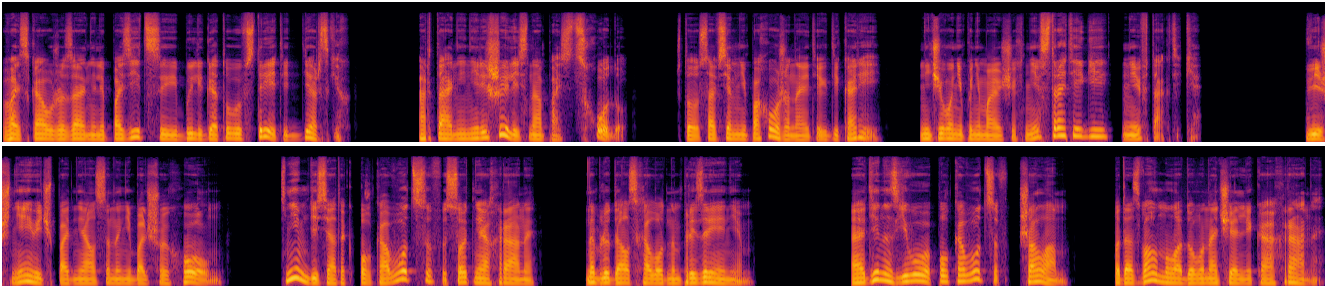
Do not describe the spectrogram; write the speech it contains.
войска уже заняли позиции и были готовы встретить дерзких. Артане не решились напасть сходу, что совсем не похоже на этих дикарей, ничего не понимающих ни в стратегии, ни в тактике. Вишневич поднялся на небольшой холм. С ним десяток полководцев и сотни охраны. Наблюдал с холодным презрением. Один из его полководцев, Шалам, подозвал молодого начальника охраны,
